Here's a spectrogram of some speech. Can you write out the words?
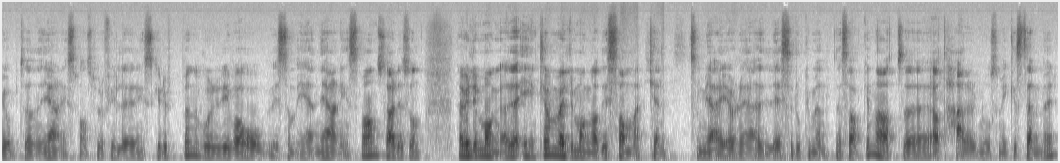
jobbet i denne gjerningsmannsprofileringsgruppen, hvor de var overbevist om én gjerningsmann. Så er det sånn det er, mange, det er egentlig veldig mange av de samme erkjennelsene som jeg gjør når jeg leser dokumentene i saken, at, at her er det noe som ikke stemmer.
